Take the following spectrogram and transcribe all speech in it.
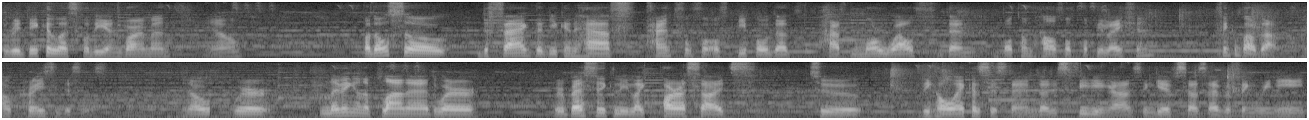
ridiculous for the environment, you know, but also the fact that you can have handful of people that have more wealth than bottom half of population. Think about that, how crazy this is. You know, we're living on a planet where we're basically like parasites to the whole ecosystem that is feeding us and gives us everything we need,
